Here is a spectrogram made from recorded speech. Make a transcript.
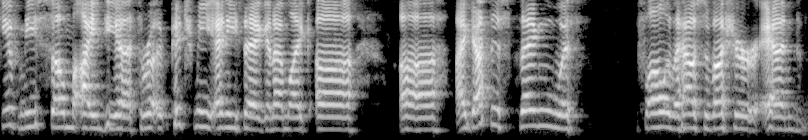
give me some idea, throw, pitch me anything. And I'm like, uh, uh, I got this thing with Fall of the House of Usher, and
